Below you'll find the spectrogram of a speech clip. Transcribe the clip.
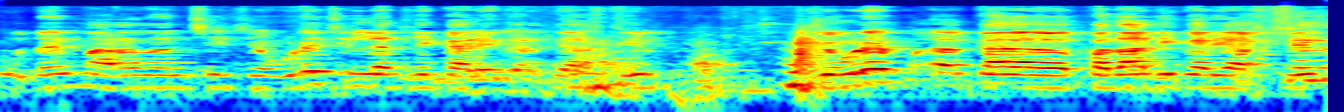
उदयन महाराजांचे जेवढे जिल्ह्यातले कार्यकर्ते असतील जेवढे का- पदाधिकारी असतील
